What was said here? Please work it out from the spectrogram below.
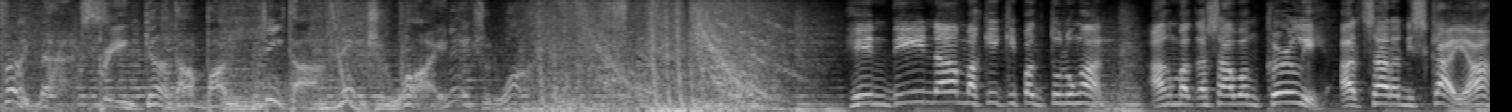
Drive Max. Brigada Balita Nationwide. Nationwide. Hindi na makikipagtulungan ang mag-asawang Curly at Sara Diskaya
